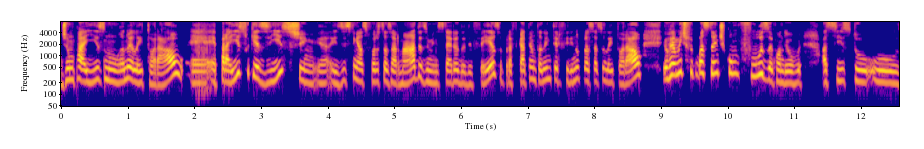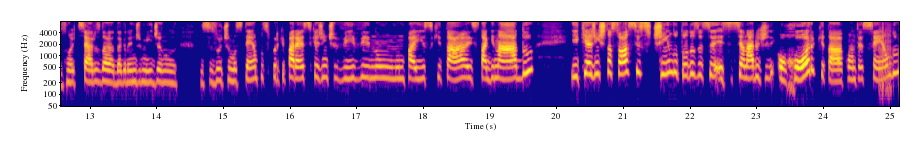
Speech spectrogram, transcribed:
de um país no ano eleitoral. É, é para isso que existem, é, existem as Forças Armadas e o Ministério da Defesa, para ficar tentando interferir no processo eleitoral. Eu realmente fico bastante confusa quando eu assisto os noticiários da, da grande mídia no, nesses últimos tempos, porque parece que a gente vive num, num país que está estagnado e que a gente está só assistindo todo esse, esse cenário de horror que está acontecendo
